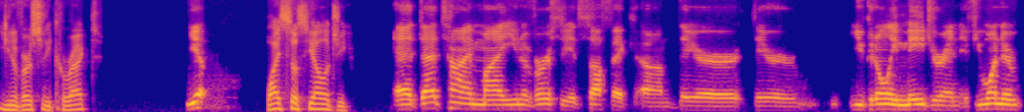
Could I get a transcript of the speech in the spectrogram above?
University, correct? Yep. Why sociology? At that time, my university at Suffolk, um, they're they're you could only major in if you wanted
